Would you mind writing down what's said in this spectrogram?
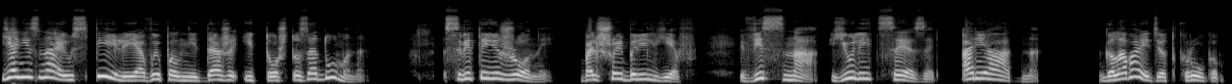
Я не знаю, успею ли я выполнить даже и то, что задумано. Святые жены, большой барельеф, весна, Юлий Цезарь, Ариадна. Голова идет кругом.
